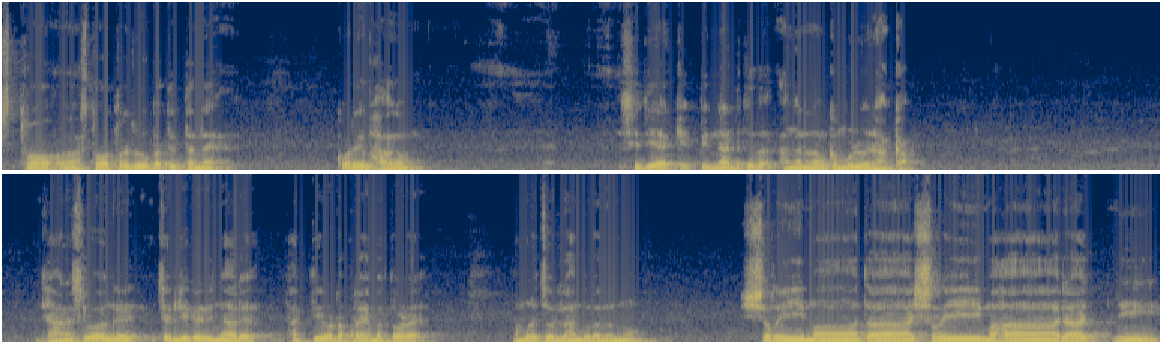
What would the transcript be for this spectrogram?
സ്ത്രോ സ്തോത്ര രൂപത്തിൽ തന്നെ കുറേ ഭാഗം ശരിയാക്കി. പിന്നെ അടുത്തത് അങ്ങനെ നമുക്ക് മുഴുവനാക്കാം. ധ്യാന ശ്ലോകം കഴി ചൊല്ലിക്കഴിഞ്ഞാൽ ഭക്തിയോടെ പ്രേമത്തോടെ നമ്മൾ ചൊല്ലാൻ തുടങ്ങുന്നു. ശ്രീമാതാ ശ്രീ മഹാരാജ്ഞി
